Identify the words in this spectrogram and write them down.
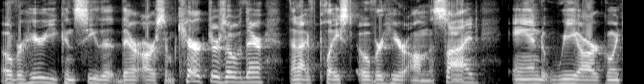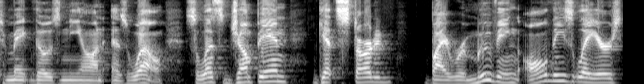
Over here, you can see that there are some characters over there that I've placed over here on the side, and we are going to make those neon as well. So let's jump in, get started by removing all these layers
